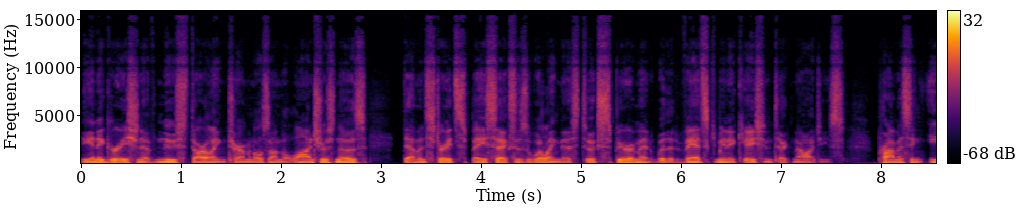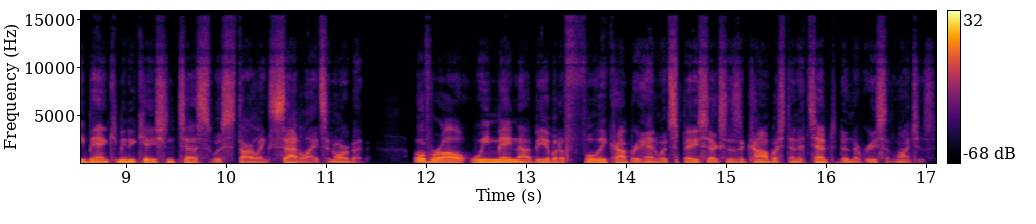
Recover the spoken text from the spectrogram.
The integration of new Starlink terminals on the launcher's nose demonstrates SpaceX's willingness to experiment with advanced communication technologies, promising E band communication tests with Starlink satellites in orbit. Overall, we may not be able to fully comprehend what SpaceX has accomplished and attempted in the recent launches,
